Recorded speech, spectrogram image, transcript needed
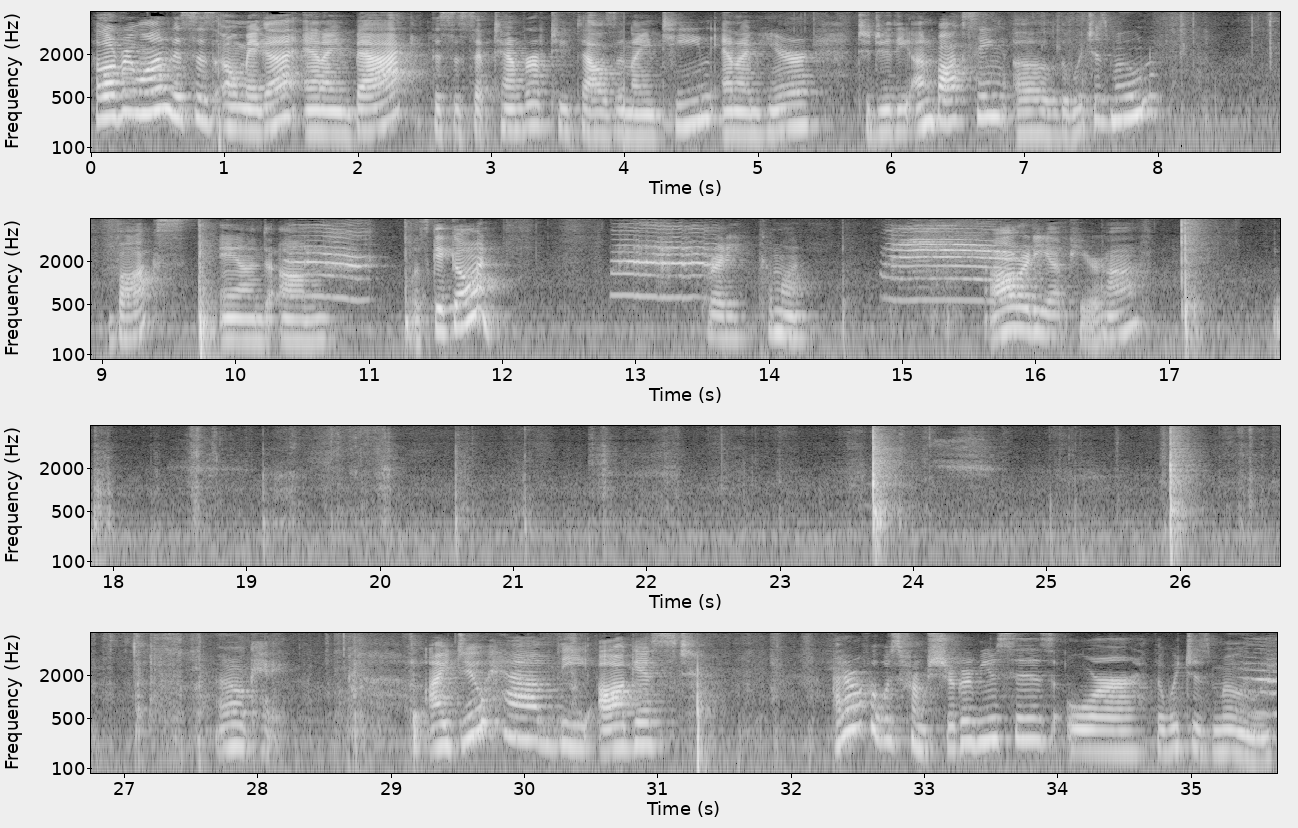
Hello everyone, this is Omega and I'm back. This is September of 2019 and I'm here to do the unboxing of the Witch's Moon box and um, let's get going. Ready, come on. Already up here, huh? Okay. I do have the August, I don't know if it was from Sugar Muses or The Witch's Moon,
